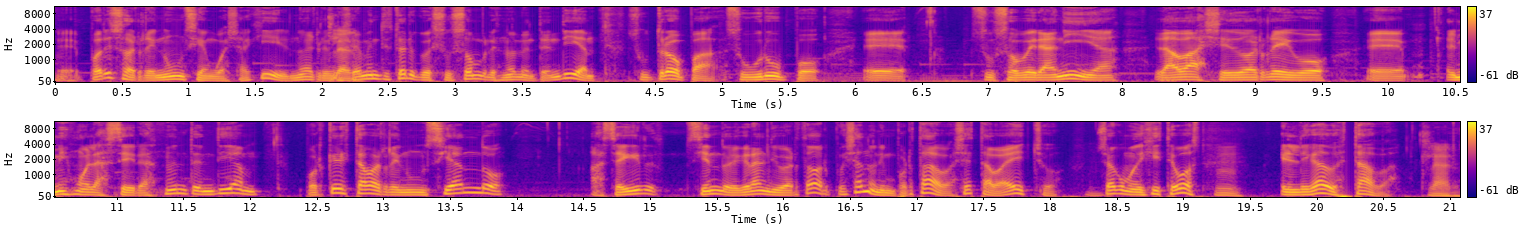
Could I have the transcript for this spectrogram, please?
Eh, por eso renuncia en Guayaquil, ¿no? El renunciamiento histórico de sus hombres no lo entendían. Su tropa, su grupo, eh, su soberanía, la Valle, Dorrego, el mismo Las Heras, no entendían por qué él estaba renunciando a seguir siendo el gran libertador, pues ya no le importaba, ya estaba hecho. Mm. Ya como dijiste vos, mm. el legado estaba. Claro.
